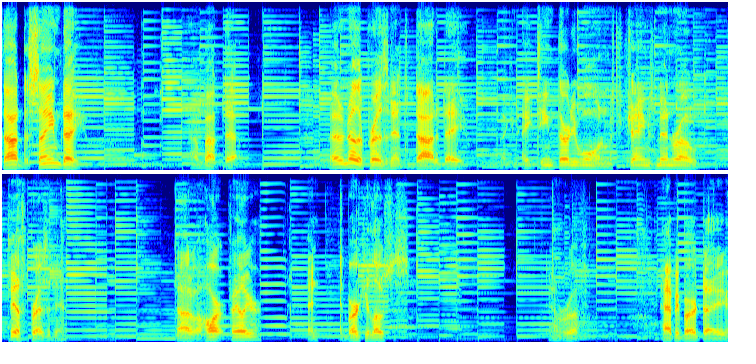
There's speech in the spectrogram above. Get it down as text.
Died the same day. How about that? Had another president to die today. Back in 1831, Mr. James Monroe, fifth president. Died of a heart failure and tuberculosis. Down rough. Happy birthday,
